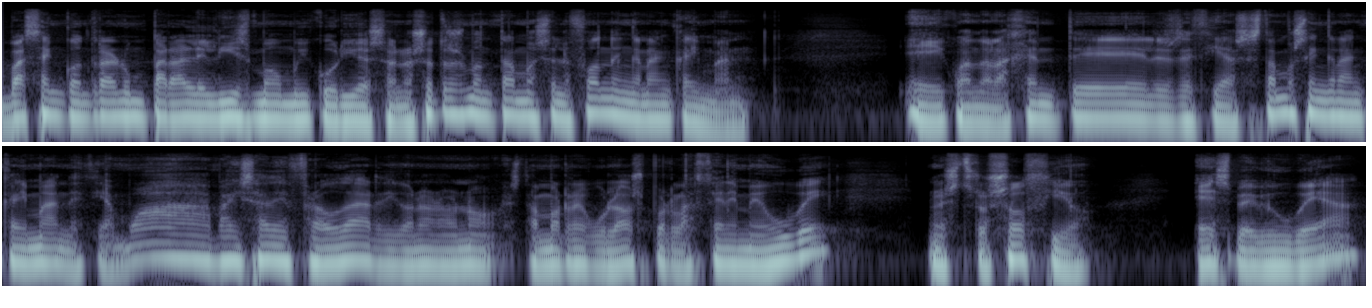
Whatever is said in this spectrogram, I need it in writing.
vas a encontrar un paralelismo muy curioso. Nosotros montamos el fondo en Gran Caimán. Eh, cuando la gente les decía, estamos en Gran Caimán, decían, ¡buah! vais a defraudar. Digo, no, no, no, estamos regulados por la CNMV, nuestro socio es BBVA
